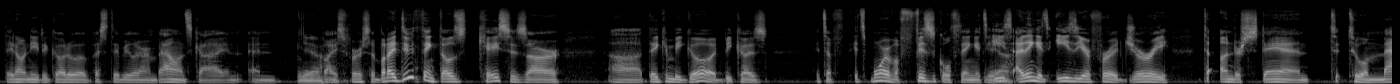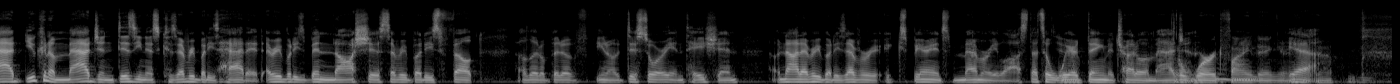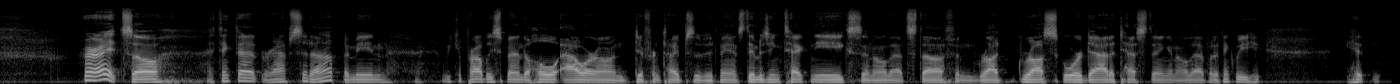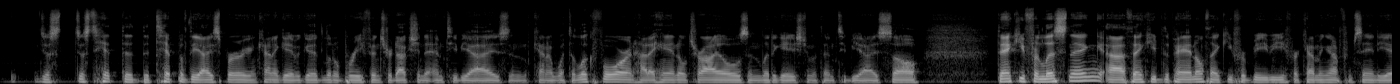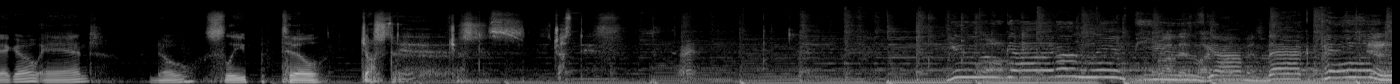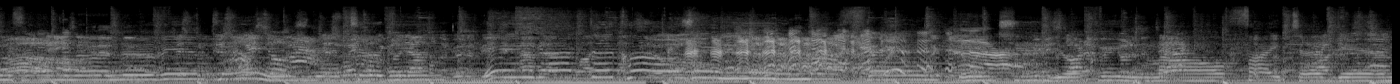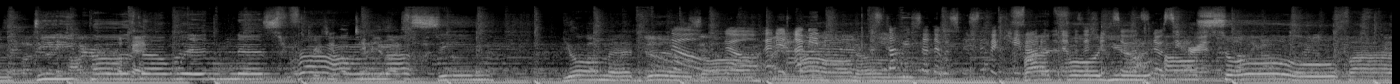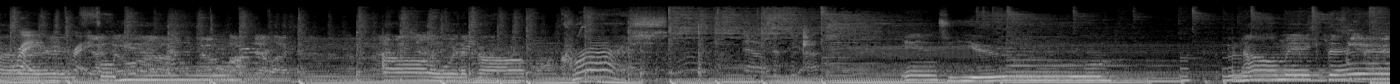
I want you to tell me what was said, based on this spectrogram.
they don't need to go to a vestibular imbalance guy and and Yeah. vice versa but i do think those cases are uh, they can be good because it's a it's more of a physical thing it's Yeah. easy i think it's easier for a jury to understand to, to imagine you can imagine dizziness because everybody's had it everybody's been nauseous everybody's felt a little bit of you know disorientation not everybody's ever experienced memory loss that's a weird thing to try to imagine. A imagine word mm-hmm. finding. or- Yeah. All right. So, I think that wraps it up. I mean, we could probably spend a whole hour on different types of advanced imaging techniques and all that stuff, and raw raw score data testing and all that. But I think we hit just just hit the, the tip of the iceberg and kind of gave a good little brief introduction to MTBIs and kind of what to look for and how to handle trials and litigation with MTBIs. So. Thank you for listening. Uh, thank you to the panel. Thank you for Bibi for coming up from San Diego. And no sleep till justice. Justice. Justice. You got a limp, you got back pain from the nerve Into your cream, I'll fight again. Depose the witness from the scene. Your medals No, no, and it, I mean, the stuff you said that was specific came out of Fight the for deposition, you, so it's no I'll secret. so fight Right, right. for you. Oh, when a car into you, and I'll make them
